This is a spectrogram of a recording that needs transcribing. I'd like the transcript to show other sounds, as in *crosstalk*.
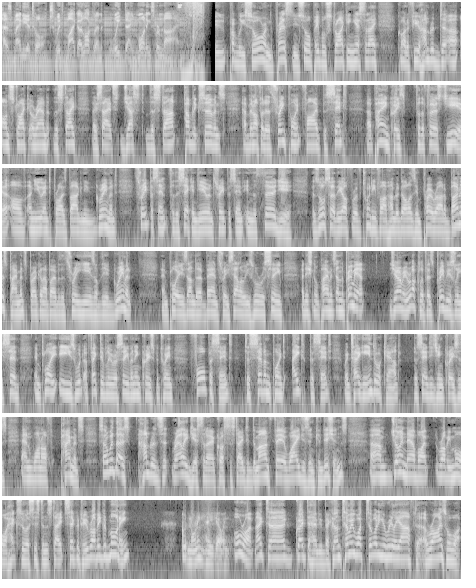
Tasmania Talks with Mike O'Loughlin, weekday mornings from 9. You probably saw in the press, you saw people striking yesterday, quite a few hundred uh, on strike around the state. They say it's just the start. Public servants have been offered a 3.5% uh, pay increase for the first year of a new enterprise bargaining agreement, 3% for the second year and 3% in the third year. There's also the offer of $2,500 in pro rata bonus payments broken up over the three years of the agreement. Employees under Band 3 salaries will receive additional payments. And the Premier Jeremy Rockliff has previously said employees would effectively receive an increase between 4% to 7.8% when taking into account percentage increases and one off payments. So, with those hundreds that rallied yesterday across the state to demand fair wages and conditions, um, joined now by Robbie Moore, HACSU Assistant State Secretary. Robbie, good morning. Good morning. How are you going? All right, mate. Uh, great to have you back on. Tell me what what are you really after? A rise or what?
